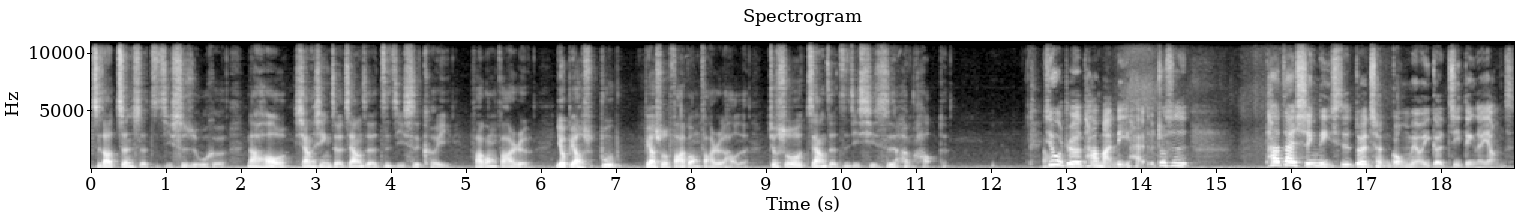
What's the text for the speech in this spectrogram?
知道真实的自己是如何，然后相信着这样子的自己是可以发光发热，又不要说不不要说发光发热好了，就说这样子的自己其实是很好的。其实我觉得他蛮厉害的，就是他在心里其实对成功没有一个既定的样子，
